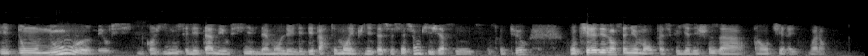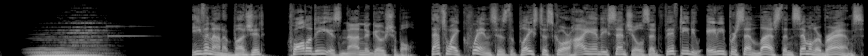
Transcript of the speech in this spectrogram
et dont nous, mais aussi, quand je dis nous, c'est l'État, mais aussi évidemment les, départements et puis les associations qui gèrent ces structures, des enseignements parce qu'il y a des choses à, à en tirer. Voilà. Even on a budget, quality is non-negotiable. That's why Quince is the place to score high-end essentials at 50 to 80% less than similar brands.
